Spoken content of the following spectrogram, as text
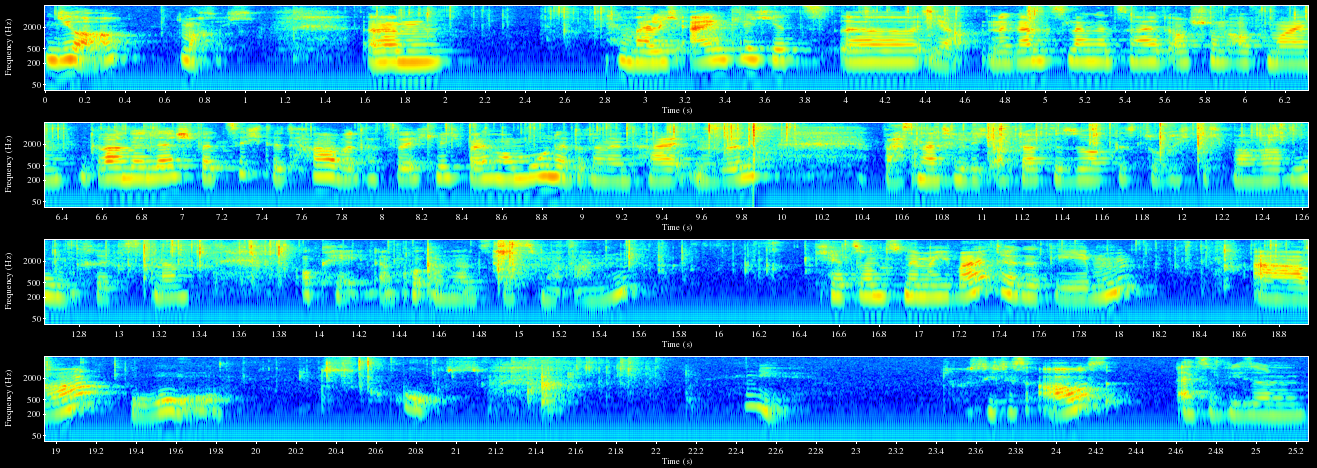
Ja, mache ich. Ähm, weil ich eigentlich jetzt äh, ja, eine ganz lange Zeit auch schon auf mein Grande Lash verzichtet habe tatsächlich, weil Hormone drin enthalten sind. Was natürlich auch dafür sorgt, dass du richtig Ruhm kriegst. Ne? Okay, dann gucken wir uns das mal an. Ich hätte uns nämlich weitergegeben, aber... Oh, das ist groß. Nee, so sieht es aus. Also wie so ein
